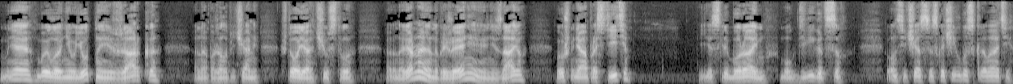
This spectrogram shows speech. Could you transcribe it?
Мне было неуютно и жарко. Она пожала плечами. Что я чувствовала? Наверное, напряжение, не знаю. Вы уж меня простите. Если бы Райм мог двигаться, он сейчас соскочил бы с кровати,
